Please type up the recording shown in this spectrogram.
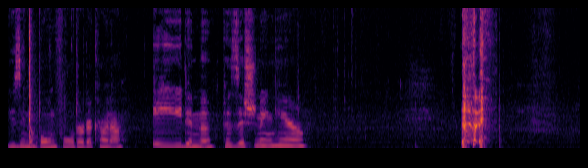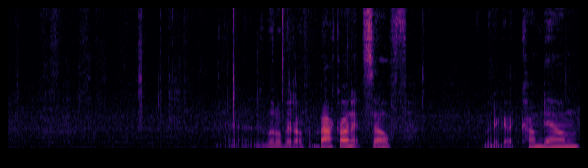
using the bone folder to kind of aid in the positioning here. a little bit of back on itself. We're going to come down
